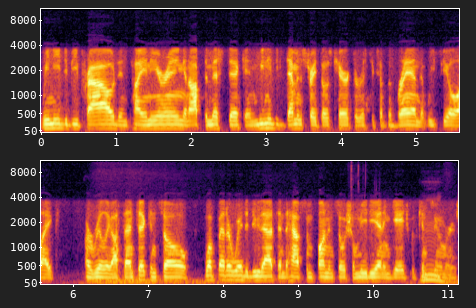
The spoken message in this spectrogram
We need to be proud and pioneering and optimistic, and we need to demonstrate those characteristics of the brand that we feel like are really authentic. And so, what better way to do that than to have some fun in social media and engage with consumers?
